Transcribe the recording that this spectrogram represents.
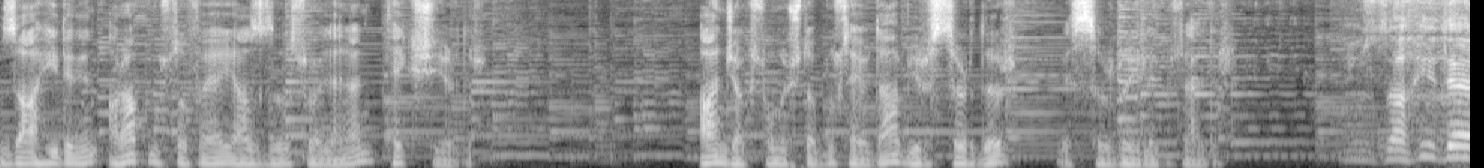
Zahide'nin Arap Mustafa'ya yazdığı söylenen tek şiirdir. Ancak sonuçta bu sevda bir sırdır ve sırrıyla güzeldir. Zahide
